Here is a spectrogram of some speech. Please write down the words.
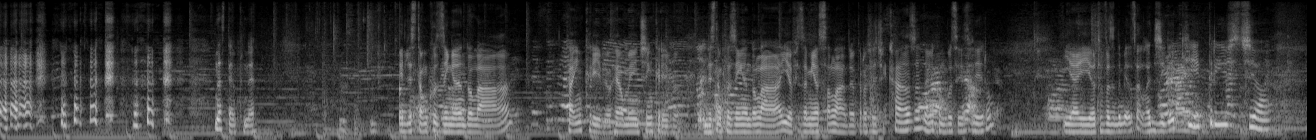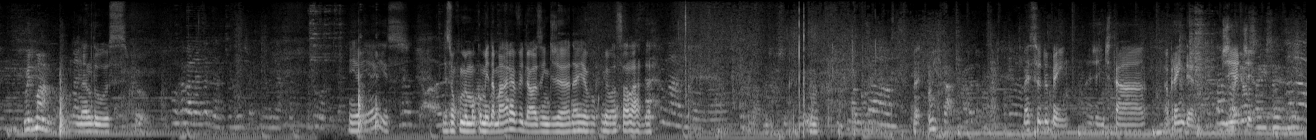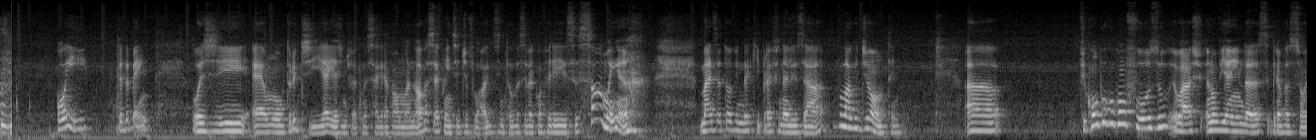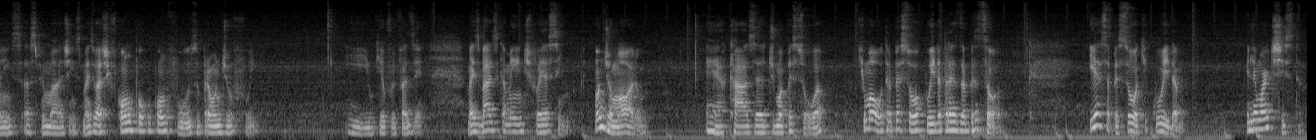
Następny. Eles estão cozinhando lá. Tá incrível, realmente incrível. Eles estão cozinhando lá e eu fiz a minha salada. Trouxe de casa, né? Como vocês viram. E aí eu tô fazendo a minha saladinha aqui, triste, ó. Na luz. E aí é isso. Eles vão comer uma comida maravilhosa indiana e eu vou comer uma salada. Mas tudo bem, a gente tá aprendendo, dia a dia. Oi, tudo bem? Hoje é um outro dia e a gente vai começar a gravar uma nova sequência de vlogs, então você vai conferir isso só amanhã. Mas eu tô vindo aqui pra finalizar o vlog de ontem. Ah, ficou um pouco confuso, eu acho. Eu não vi ainda as gravações, as filmagens, mas eu acho que ficou um pouco confuso pra onde eu fui e o que eu fui fazer. Mas basicamente foi assim: onde eu moro é a casa de uma pessoa que uma outra pessoa cuida pra essa pessoa. E essa pessoa que cuida, ele é um artista.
